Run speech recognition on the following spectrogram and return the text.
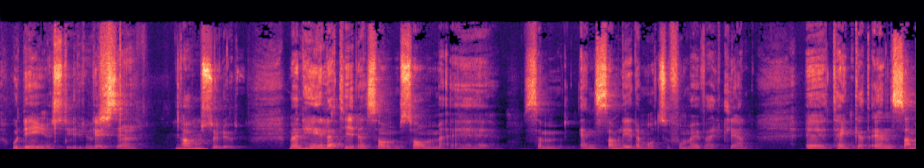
Och det är ju en styrka i sig. Mm. Absolut. Men hela tiden som, som, eh, som ensam ledamot så får man ju verkligen eh, tänka att ensam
